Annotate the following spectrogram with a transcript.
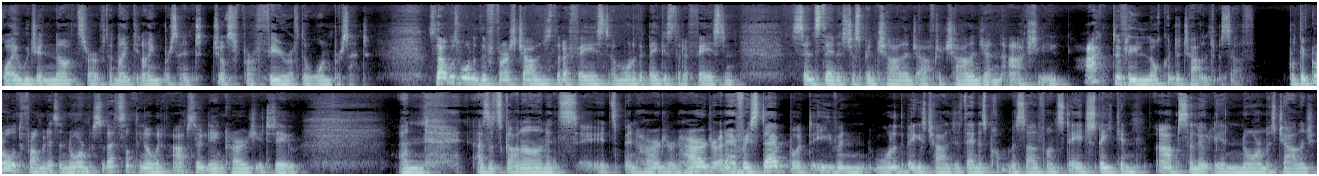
Why would you not serve the ninety nine percent just for fear of the one percent? So that was one of the first challenges that I faced, and one of the biggest that I faced. And since then, it's just been challenge after challenge, and actually actively looking to challenge myself but the growth from it is enormous. So that's something I would absolutely encourage you to do. And as it's gone on, it's it's been harder and harder at every step. But even one of the biggest challenges then is putting myself on stage speaking. Absolutely enormous challenge.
